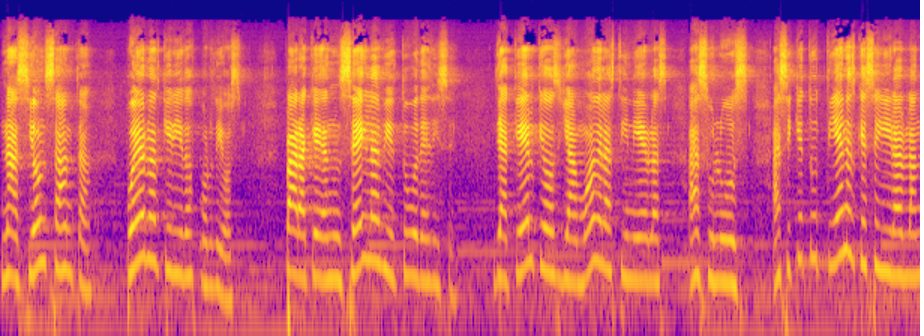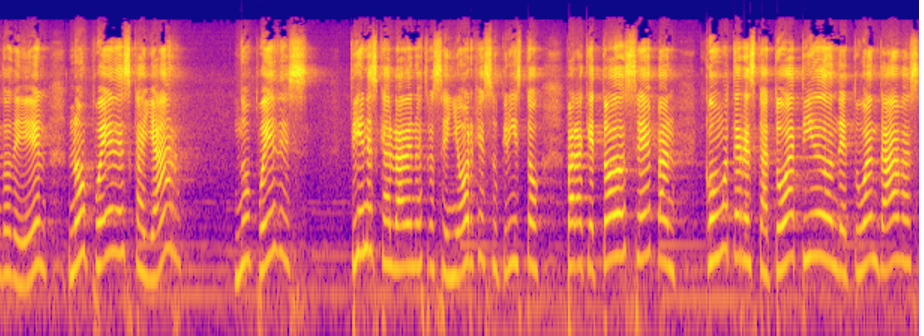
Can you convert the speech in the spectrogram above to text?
nación santa, pueblo adquirido por Dios, para que anunciéis las virtudes, dice, de aquel que os llamó de las tinieblas a su luz. Así que tú tienes que seguir hablando de Él. No puedes callar, no puedes. Tienes que hablar de nuestro Señor Jesucristo para que todos sepan cómo te rescató a ti de donde tú andabas,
